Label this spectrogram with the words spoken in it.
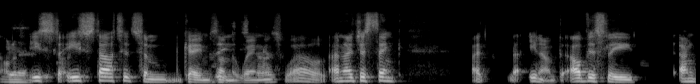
a Yeah. He's he's started some games on the wing started. as well, and I just think, I you know, obviously, I'm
